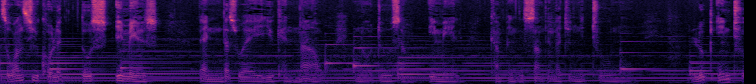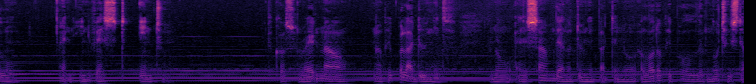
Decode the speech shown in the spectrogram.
So once you collect those emails, then that's where you can now, you know, do some email campaign. It's something that you need to look into and invest into. Because right now, you know, people are doing it you know, and some they're not doing it, but you know, a lot of people have noticed uh,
